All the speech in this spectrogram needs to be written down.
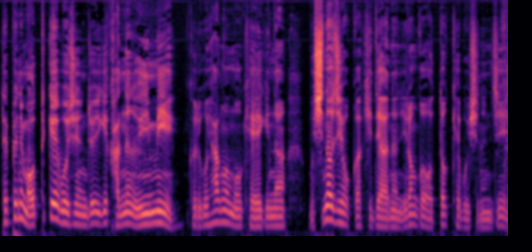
대표님 어떻게 보시는지 이게 갖는 의미 그리고 향후 뭐 계획이나 뭐 시너지 효과 기대하는 이런 거 어떻게 보시는지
